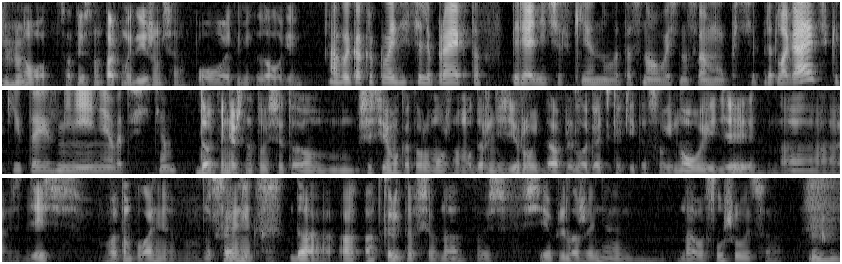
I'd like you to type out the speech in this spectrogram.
Угу. Ну, вот, соответственно, так мы движемся по этой методологии. А вы как руководители проектов периодически, ну вот основываясь на своем опыте, предлагаете какие-то изменения в эту систему? Да, конечно, то есть это система, которую можно модернизировать, да, предлагать какие-то свои новые идеи, да, а здесь в этом плане в Nexane, да, от, открыто все, да, то есть все предложения, да, выслушиваются. Угу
